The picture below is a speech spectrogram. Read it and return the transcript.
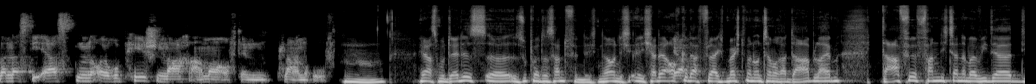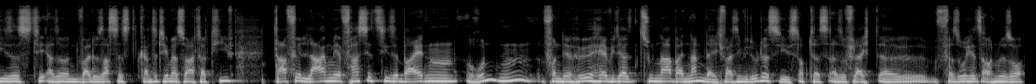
wann das die ersten europäischen Nachahmer auf den Plan ruft. Mhm. Ja, das Modell ist äh, super interessant, finde ich. Ne? Und ich, ich hatte auch ja. gedacht, vielleicht möchte man unterm Radar bleiben. Dafür fand ich dann aber wieder dieses, also weil du sagst, das ganze Thema ist so attraktiv, dafür lagen mir fast jetzt diese beiden Runden von der Höhe her wieder zu nah beieinander. Ich weiß nicht, wie du das siehst. Ob das, also vielleicht äh, versuche ich jetzt auch nur so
